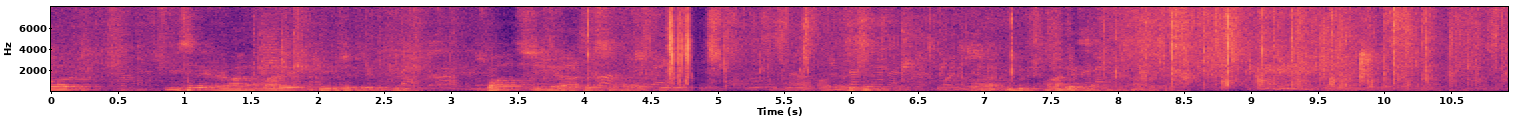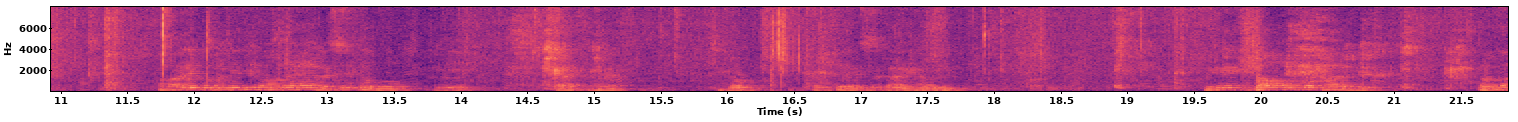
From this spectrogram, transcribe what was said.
और तीसरे मेहमान हमारे अति विशेष अतिथि बहुत सीनियर आर्टिस्ट हमारे पीयूष पांडे साहब। हमारे जो अतिथि महोदय हैं वैसे तो वो बैंक में जॉब करते हैं सरकारी नौकरी। लेकिन एक शौक उनका था तबला,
